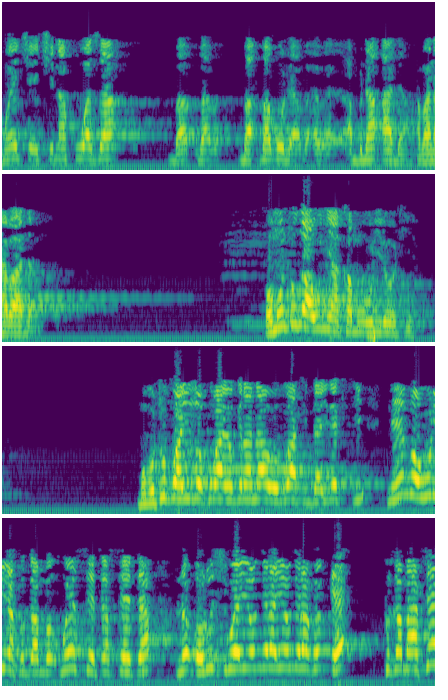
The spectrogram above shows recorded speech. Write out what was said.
mu ekyo ekinakuwaza abuna adamu abaana ba adamu omuntu ng'awunya akamuwulira otya mu butuufu ayinza okuba ayogera naawe bwati dairekiti naye ng'owulira kugamba weeseetaseeta oluusi weeyongerayongerako e kugamba ate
